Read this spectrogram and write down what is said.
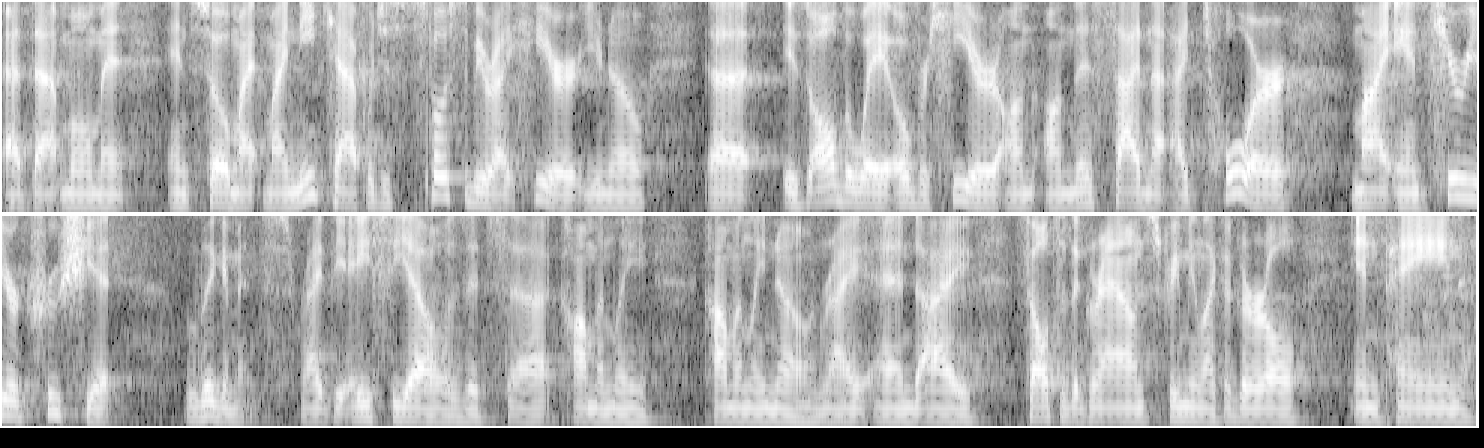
at that moment. And so my, my kneecap, which is supposed to be right here, you know, uh, is all the way over here on, on this side. And I, I tore my anterior cruciate ligaments, right? The ACL, as it's uh, commonly, commonly known, right? And I fell to the ground screaming like a girl in pain.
